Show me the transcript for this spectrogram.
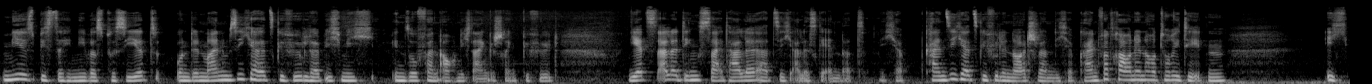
Mir ist bis dahin nie was passiert und in meinem Sicherheitsgefühl habe ich mich insofern auch nicht eingeschränkt gefühlt. Jetzt allerdings seit Halle hat sich alles geändert. Ich habe kein Sicherheitsgefühl in Deutschland, ich habe kein Vertrauen in Autoritäten. Ich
